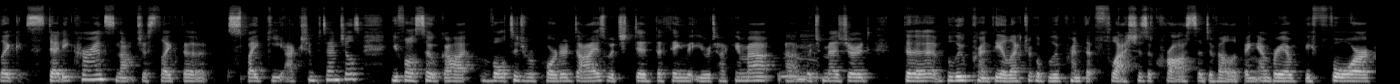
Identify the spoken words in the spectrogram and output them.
like steady currents, not just like the spiky action potentials. You've also got voltage reporter dyes, which did the thing that you were talking about, um, mm-hmm. which measured the blueprint, the electrical blueprint that flashes across a developing embryo before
